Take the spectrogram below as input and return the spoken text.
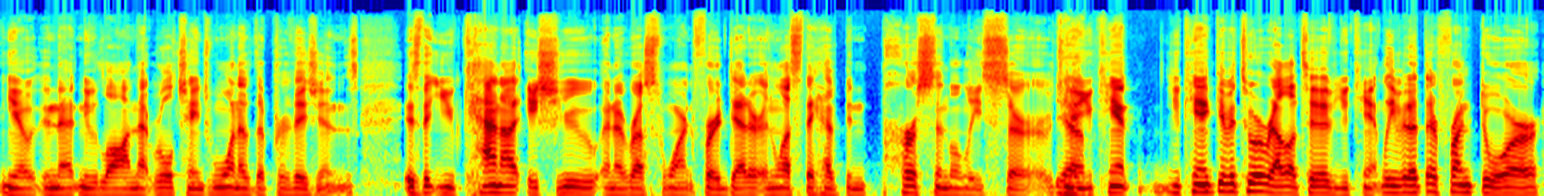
you know in that new law and that rule change, one of the provisions is that you cannot issue an arrest warrant for a debtor unless they have been personally served. You know, you can't you can't give it to a relative. You can't leave it at their front door.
